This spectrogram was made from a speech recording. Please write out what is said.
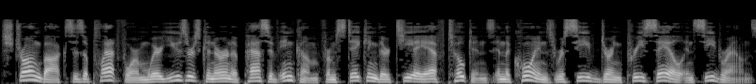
Strongbox is a platform where users can earn a passive income from staking their TAF tokens in the coins received during pre sale and seed rounds.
